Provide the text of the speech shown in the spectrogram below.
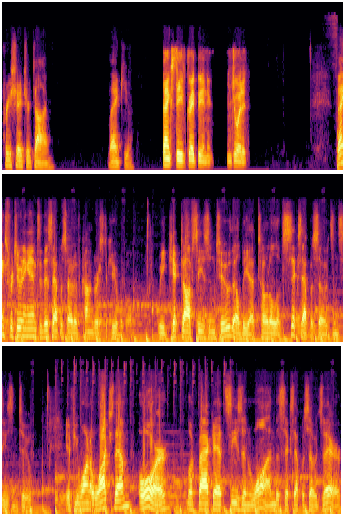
Appreciate your time. Thank you. Thanks, Steve. Great being here. Enjoyed it. Thanks for tuning in to this episode of Congress to Cubicle. We kicked off season two. There'll be a total of six episodes in season two. If you want to watch them or look back at season one, the six episodes there,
